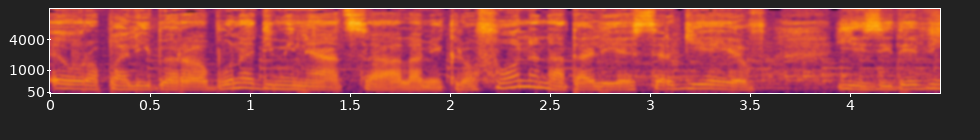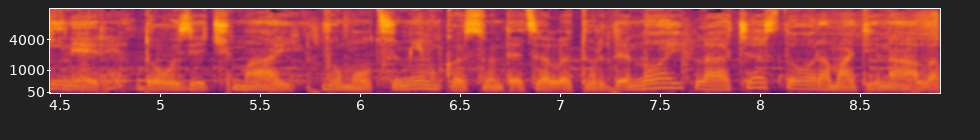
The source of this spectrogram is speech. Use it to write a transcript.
Europa Liberă. Bună dimineața! La microfon Natalia Sergeev. E zi de vineri, 20 mai. Vă mulțumim că sunteți alături de noi la această oră matinală.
